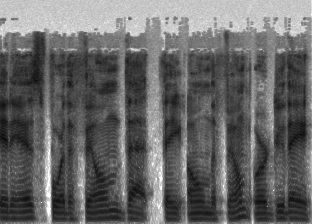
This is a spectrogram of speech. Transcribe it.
it is for the film that they own the film, or do they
